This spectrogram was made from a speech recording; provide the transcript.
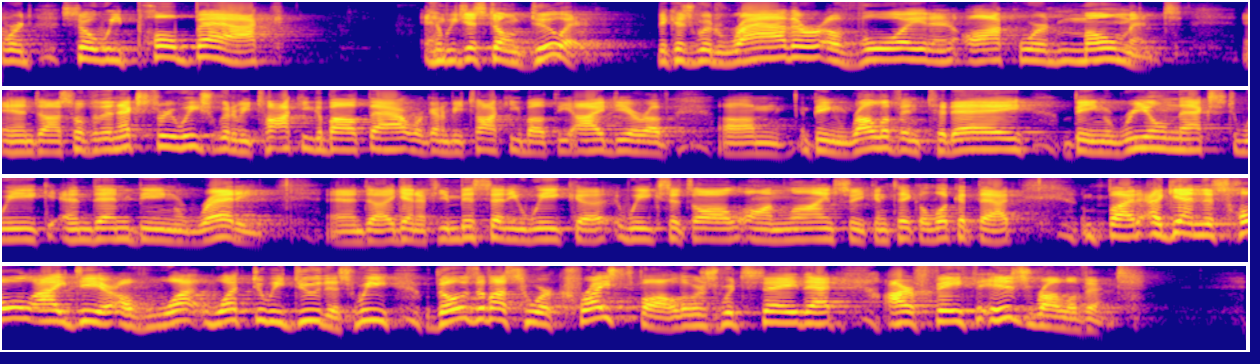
awkward, so we pull back and we just don't do it because we'd rather avoid an awkward moment. And uh, so, for the next three weeks, we're going to be talking about that. We're going to be talking about the idea of um, being relevant today, being real next week, and then being ready. And uh, again, if you miss any week, uh, weeks, it's all online, so you can take a look at that. But again, this whole idea of what, what do we do this? We, those of us who are Christ followers, would say that our faith is relevant.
